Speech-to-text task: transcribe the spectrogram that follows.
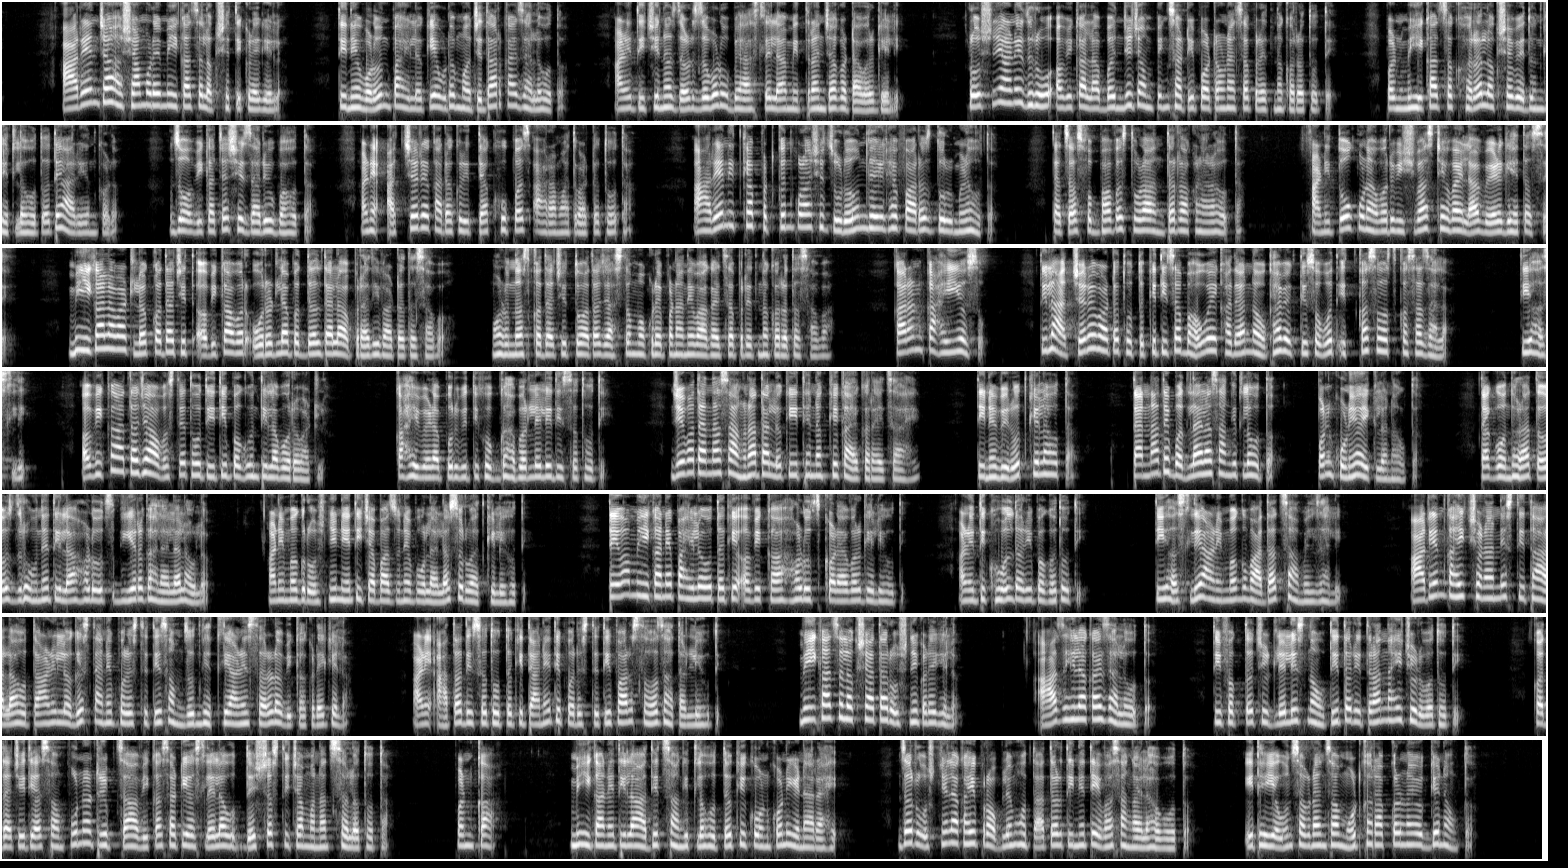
आर्यनच्या हशामुळे मिहिकाचं लक्ष तिकडे गेलं. तिने वळून पाहिलं की एवढं मजेदार काय झालं होतं आणि तिची नजर जवळ उभ्या असलेल्या मित्रांच्या गटावर गेली. रोशनी आणि ध्रुव अविकाला बंजी जम्पिंगसाठी पटवण्याचा प्रयत्न करत होते. पण मिहिकाचं खरं लक्ष वेधून घेतलं होतं ते आर्यनकडं. जो अविकाच्या शेजारी उभा होता आणि आश्चर्यकारकरित्या खूपच आरामात वाटत होता. आर्यन इतक्या पटकन कोणाशी जुळवून घेईल हे फारच दुर्मिळ होतं. त्याचा स्वभावच थोडा अंतर राखणारा होता. आणि तो कुणावर विश्वास ठेवायला वेळ घेत असे. मिहिकाला वाटलं कदाचित अविकावर ओरडल्याबद्दल त्याला अपराधी वाटत असावं. म्हणूनच कदाचित तो आता जास्त मोकळेपणाने वागायचा प्रयत्न करत असावा. कारण काहीही असो तिला आश्चर्य वाटत होतं की तिचा भाऊ एखाद्या नवख्या व्यक्तीसोबत इतका सहज कसा झाला. ती हसली. अविका आता ज्या अवस्थेत होती ती बघून तिला बरं वाटलं. काही वेळापूर्वी ती खूप घाबरलेली दिसत होती. जेव्हा त्यांना सांगण्यात आलं की इथे नक्की काय करायचं आहे तिने विरोध केला होता. त्यांना ते बदलायला सांगितलं होतं पण कोणी ऐकलं नव्हतं. त्या गोंधळातच ध्रुवने तिला हळूच गिअर घालायला लावलं आणि मग रोशनीने तिच्या बाजूने बोलायला सुरुवात केली होती. तेव्हा मिहिकाने पाहिलं होतं की अविका हळूच कड्यावर गेली होती आणि ती खोल दरी बघत होती. ती हसली आणि मग वादात सामील झाली. आर्यन काही क्षणांनीच तिथं आला होता आणि लगेच त्याने परिस्थिती समजून घेतली आणि सरळ अविकाकडे गेला. आणि आता दिसत होतं की त्याने ती परिस्थिती फार सहज हाताळली होती. मेहिकाचं लक्ष आता रोशनीकडे गेलं. आज हिला काय झालं होतं? ती फक्त चिडलेलीच नव्हती तर इतरांनाही चिडवत होती. कदाचित या संपूर्ण ट्रिपचा अविकासाठी असलेला उद्देशच तिच्या मनात सलत होता. पण का? मिहिकाने तिला आधीच सांगितलं होतं की कोण कोण येणार आहे. जर रोशनीला काही प्रॉब्लेम होता तर तिने तेव्हा सांगायला हवं होतं. इथे येऊन सगळ्यांचा मूड खराब करणं योग्य नव्हतं.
